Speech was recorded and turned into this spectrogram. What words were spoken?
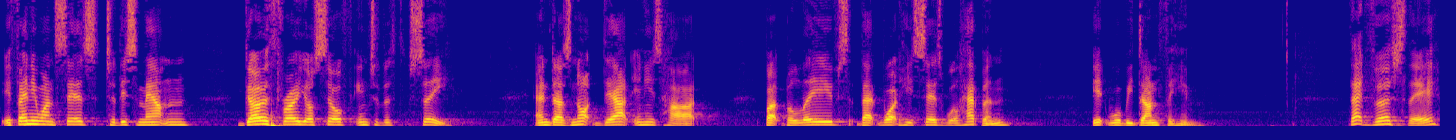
If anyone says to this mountain, Go throw yourself into the sea, and does not doubt in his heart, but believes that what he says will happen, it will be done for him. That verse there,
